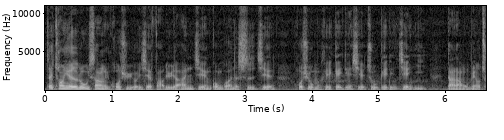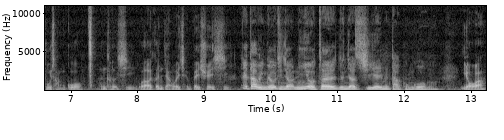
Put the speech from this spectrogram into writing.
在创业的路上，或许有一些法律的案件、公关的事件。或许我们可以给点协助，给点建议。当然，我没有出场过，很可惜。我要跟两位前辈学习。哎，大饼哥，我请教，你有在人家企业里面打工过吗？有啊。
